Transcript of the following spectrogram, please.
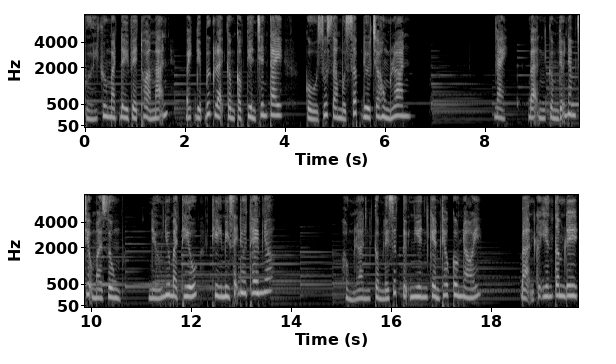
Với gương mặt đầy vẻ thỏa mãn, Bách Điệp bước lại cầm cọc tiền trên tay. Cô rút ra một sấp đưa cho Hồng Loan. Này, bạn cầm đỡ 5 triệu mà dùng. Nếu như mà thiếu thì mình sẽ đưa thêm nhé. Hồng Loan cầm lấy rất tự nhiên kèm theo câu nói. Bạn cứ yên tâm đi,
